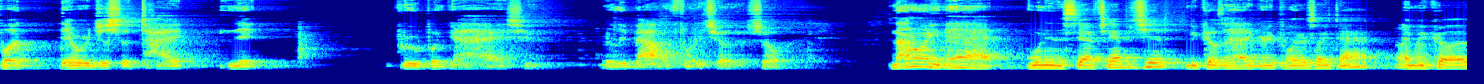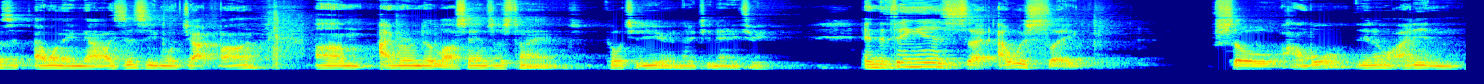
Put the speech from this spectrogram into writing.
But they were just a tight knit group of guys who really battled for each other. So not only that, winning the staff championship because I had great players like that, and Uh-huh. because I want to acknowledge this, even with Jacque Vaughn, um, I've earned the Los Angeles Times Coach of the Year in 1993. And the thing is, is I, I was like so humble, you know. I didn't,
